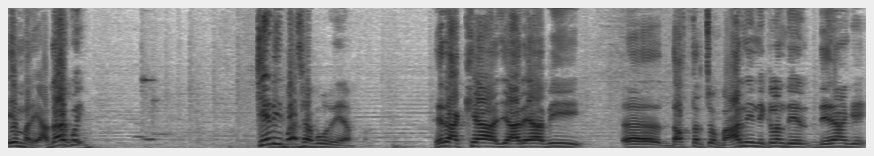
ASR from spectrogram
ਇਹ ਮਰਿਆਦਾ ਕੋਈ? ਕਿਹੜੀ ਭਾਸ਼ਾ ਬੋਲ ਰਹੇ ਆਪਾਂ? ਫਿਰ ਆਖਿਆ ਜਾ ਰਿਹਾ ਵੀ ਦਫ਼ਤਰ ਚੋਂ ਬਾਹਰ ਨਹੀਂ ਨਿਕਲਣ ਦੇ, ਦੇਵਾਂਗੇ।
